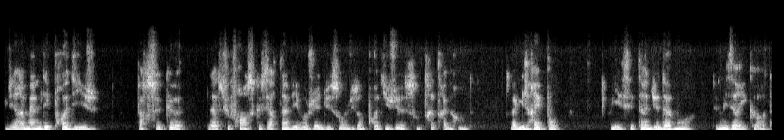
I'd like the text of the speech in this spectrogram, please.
je dirais même des prodiges, parce que la souffrance que certains vivent aujourd'hui sont, sont prodigieuses, sont très très grandes. Il répond. Voyez, c'est un Dieu d'amour, de miséricorde.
